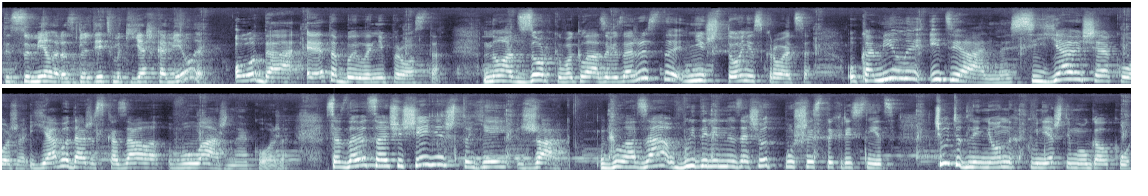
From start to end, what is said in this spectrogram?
ты сумела разглядеть макияж Камилы? О да, это было непросто. Но от зоркого глаза визажиста ничто не скроется. У Камилы идеальная, сияющая кожа, я бы даже сказала влажная кожа. Создается ощущение, что ей жарко. Глаза выделены за счет пушистых ресниц, чуть удлиненных к внешнему уголку.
